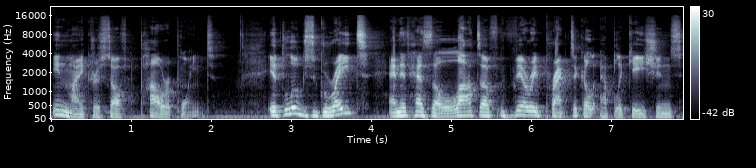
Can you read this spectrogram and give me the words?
in Microsoft PowerPoint. It looks great and it has a lot of very practical applications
